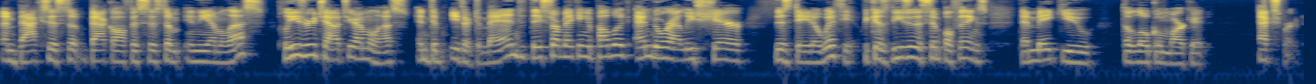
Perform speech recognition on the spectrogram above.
and back system, back office system in the MLS, please reach out to your MLS and de- either demand they start making it public and or at least share this data with you because these are the simple things that make you the local market expert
